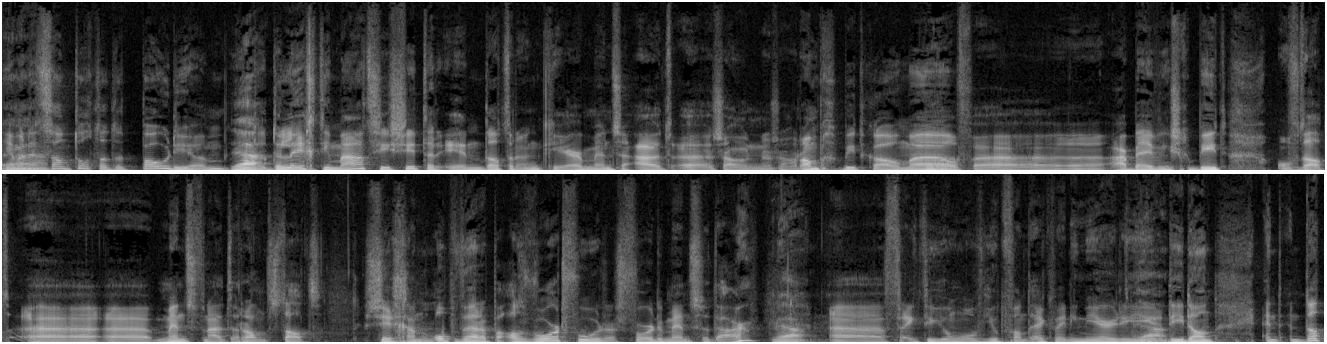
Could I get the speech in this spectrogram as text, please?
Ja, maar het is dan toch dat het podium, de, de, legitimatie zit erin dat er een keer mensen uit uh, zo'n zo'n rampgebied komen of uh, aardbevingsgebied, of dat mensen vanuit de randstad zich gaan opwerpen als woordvoerders voor de mensen daar. Ja. Uh, Freek de Jong of Joep van het Hek, weet niet meer. Die, die dan, en, dat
